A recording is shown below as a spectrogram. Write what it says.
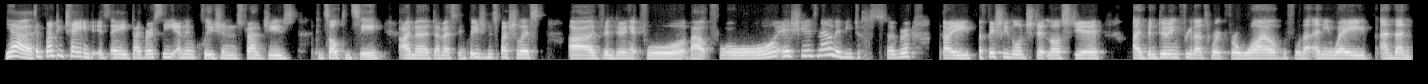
Yeah confronting change is a diversity and inclusion strategies consultancy. I'm a diversity inclusion specialist. I've been doing it for about four ish years now, maybe just over. I officially launched it last year I'd been doing freelance work for a while before that anyway. And then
